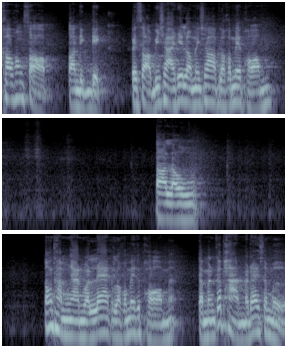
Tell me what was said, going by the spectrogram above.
เข้าห้องสอบตอนเด็กๆ ไปสอบวิชาที่เราไม่ชอบเราก็ไม่พร้อม ตอนเราต้องทำงานวันแรกเราก็ไม่พร้อมอะแต่มันก็ผ่านมาได้เสมอ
